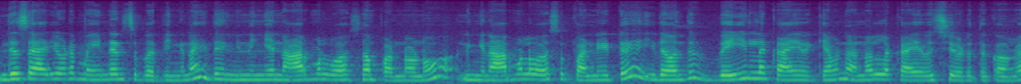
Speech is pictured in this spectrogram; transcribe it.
இந்த சாரியோட மெயின்டெனன்ஸ் பார்த்தீங்கன்னா இது நீங்கள் நார்மல் வாஷ் தான் பண்ணணும். நீங்கள் நார்மல் வாஷ் பண்ணிவிட்டு இதை வந்து வெயிலில் காய வைக்காமல் நன்னலில் காய வச்சு எடுத்துக்கோங்க.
